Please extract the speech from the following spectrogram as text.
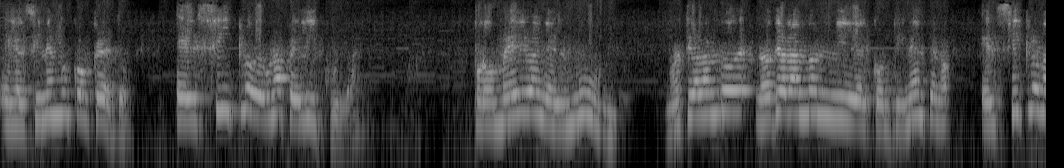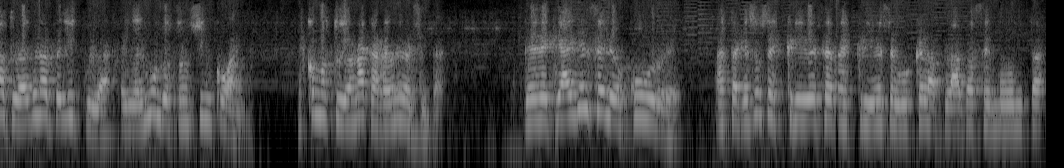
en el cine es muy concreto el ciclo de una película promedio en el mundo, no estoy hablando, no estoy hablando ni del continente, no, el ciclo natural de una película en el mundo son cinco años. Es como estudiar una carrera universitaria. Desde que a alguien se le ocurre hasta que eso se escribe, se reescribe, se busca la plata, se monta,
